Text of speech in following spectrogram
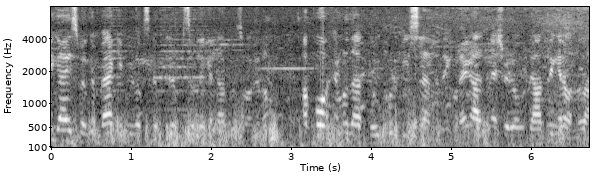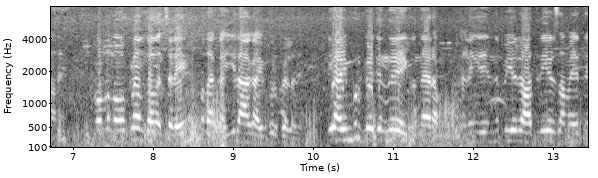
ഹായ് ഗായ്സ് വെൽക്കം ബാക്ക് ഈ വ്ളോഗ്സിന്റെ പുതിയ എപ്പിസോഡിലേക്ക് എല്ലാവർക്കും സ്വാഗതം. അപ്പോൾ നമ്മളിതാ കോഴിക്കോട് ബീച്ചിലാണുള്ളത് കുറേ കാലത്തിന് ശേഷം ഒരു രാത്രി ഇങ്ങനെ വന്നതാണ്. അപ്പോൾ നമ്മൾ നോക്കുന്നത് എന്താണെന്ന് വെച്ചാൽ ഇപ്പോൾ ആ കയ്യിലാകെ അമ്പത് റുപ്യ ഉള്ളത്. ഈ അമ്പത് റുപ്യ ഇന്ന് വൈകുന്നേരം അല്ലെങ്കിൽ ഇന്നിപ്പോൾ ഈ ഒരു രാത്രി ഒരു സമയത്ത്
